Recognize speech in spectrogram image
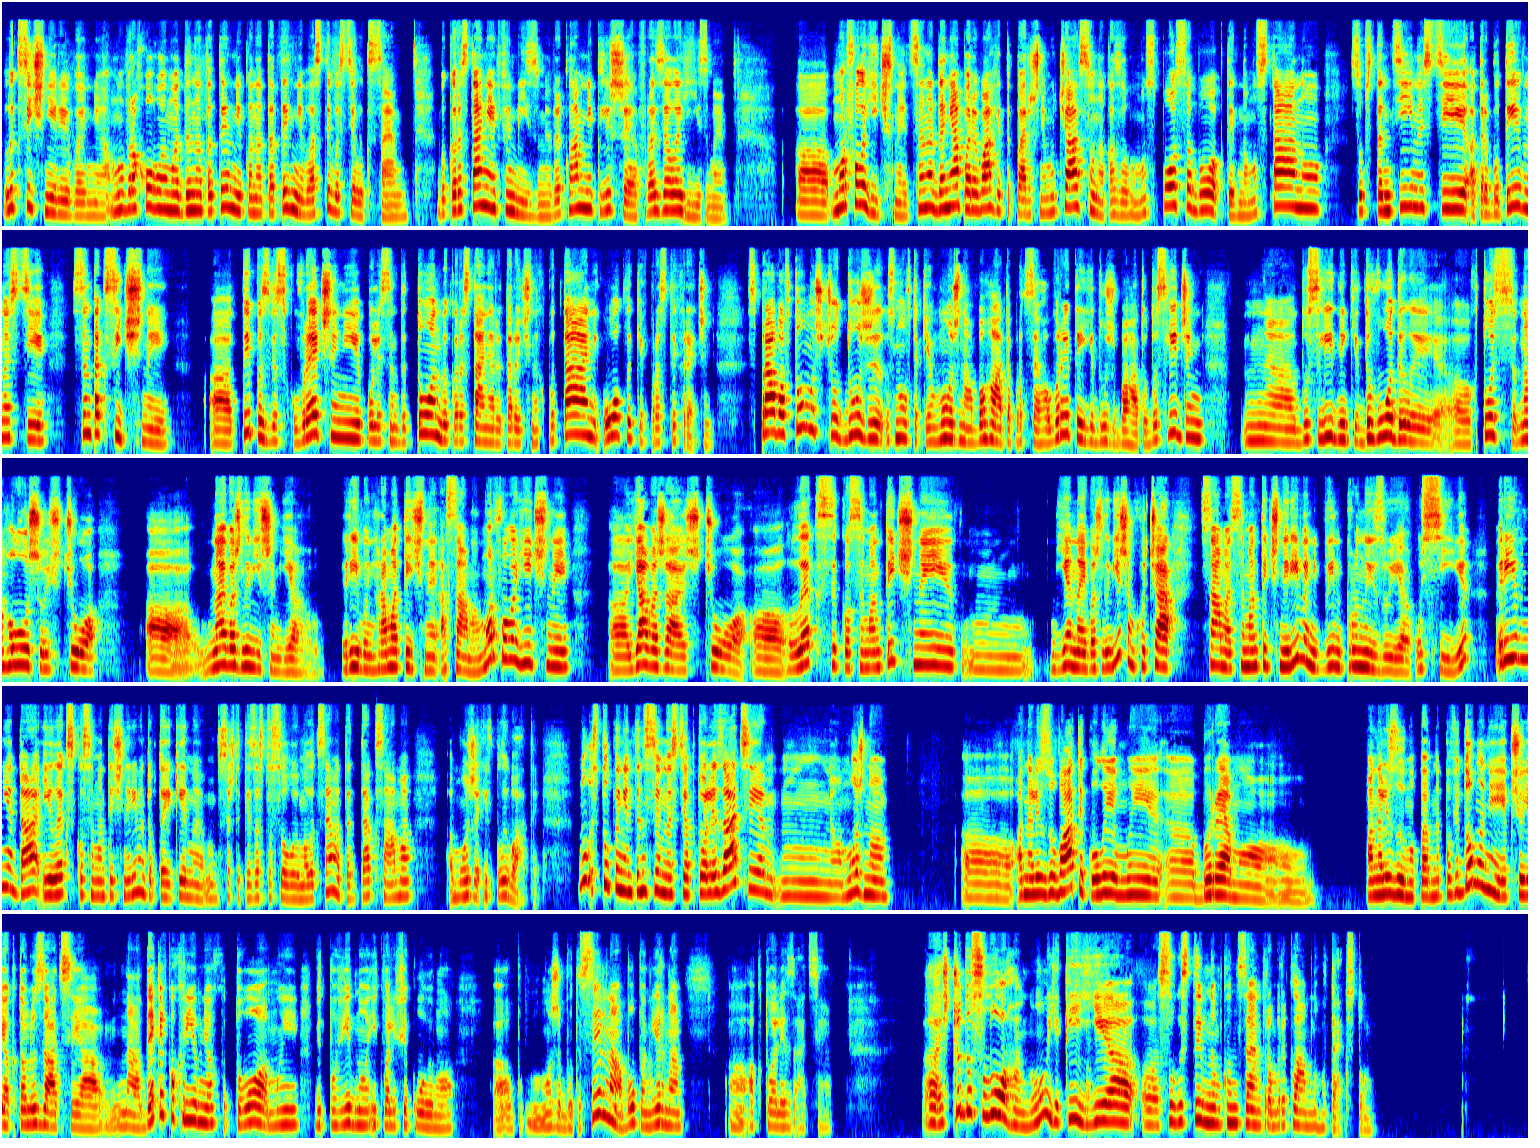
лексичний рівень. Ми враховуємо денотативні, конотативні властивості лексем, використання ефемізмів, рекламні кліше, фразеологізми. Е, Морфологічний це надання переваги теперішньому часу, наказовому способу, активному стану, субстанційності, атрибутивності, синтаксичний е, типи зв'язку в реченні, полісиндетон, використання риторичних питань, окликів, простих речень. Справа в тому, що дуже знов-таки можна багато про це говорити, є дуже багато досліджень. е, Дослідників доводили, хтось наголошує, що найважливішим є рівень граматичний, а саме морфологічний. Я вважаю, що а, лексико-семантичний є найважливішим, хоча саме семантичний рівень він пронизує усі рівні, да, і лексико-семантичний рівень, тобто який ми все ж таки застосовуємо лексеми, так, так само може і впливати. Ну, ступень інтенсивності актуалізації можна е, аналізувати, коли ми е, беремо, е, аналізуємо певне повідомлення. Якщо є актуалізація на декількох рівнях, то ми відповідно і кваліфікуємо. Е, Може бути сильна або помірна е, актуалізація. Е, Щодо слогану, який є е, сугестивним концентром рекламного тексту.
